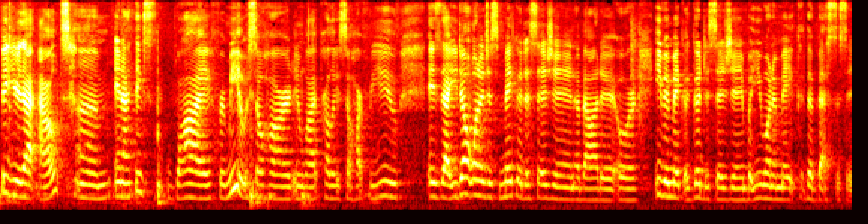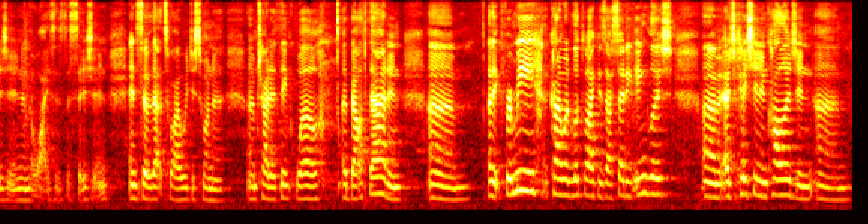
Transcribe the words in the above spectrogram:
figure that out. Um, and I think why, for me, it was so hard, and why it probably is so hard for you, is that you don't want to just make a decision about it or even make a good decision, but you want to make the best decision and the wisest decision. And so that's why we just want to um, try to think well about that. And um, I think for me, kind of what it looked like is I studied English um, education in college, and um,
